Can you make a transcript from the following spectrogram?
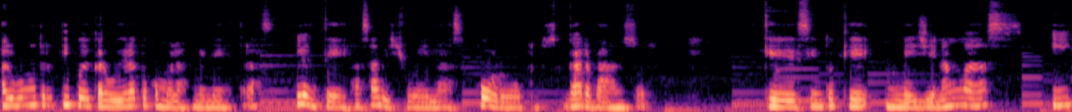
algún otro tipo de carbohidrato como las menestras, lentejas, habichuelas, porotos, garbanzos, que siento que me llenan más y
